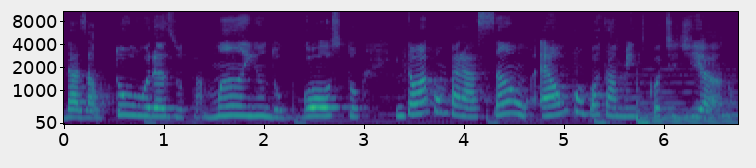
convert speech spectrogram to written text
das alturas, do tamanho, do gosto. Então, a comparação é um comportamento cotidiano.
